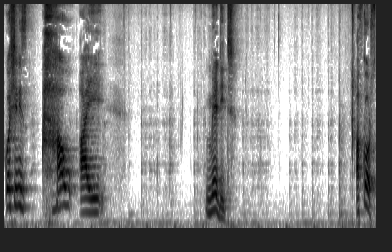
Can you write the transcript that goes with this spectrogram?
Question is how I made it. Of course,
